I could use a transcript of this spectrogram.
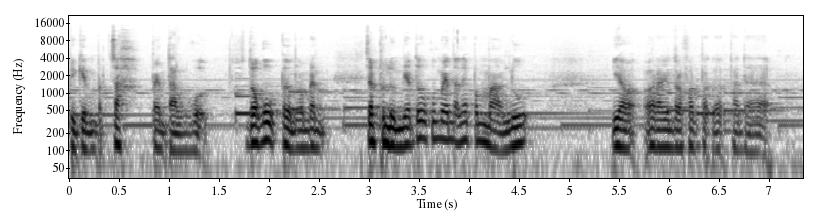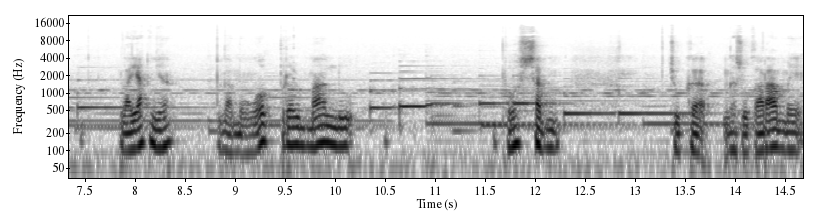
bikin pecah mentalku. Itu aku benar-benar sebelumnya tuh aku mentalnya pemalu. Ya orang introvert pada, pada layaknya. Nggak mau ngobrol malu. Bosan juga nggak suka rame.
